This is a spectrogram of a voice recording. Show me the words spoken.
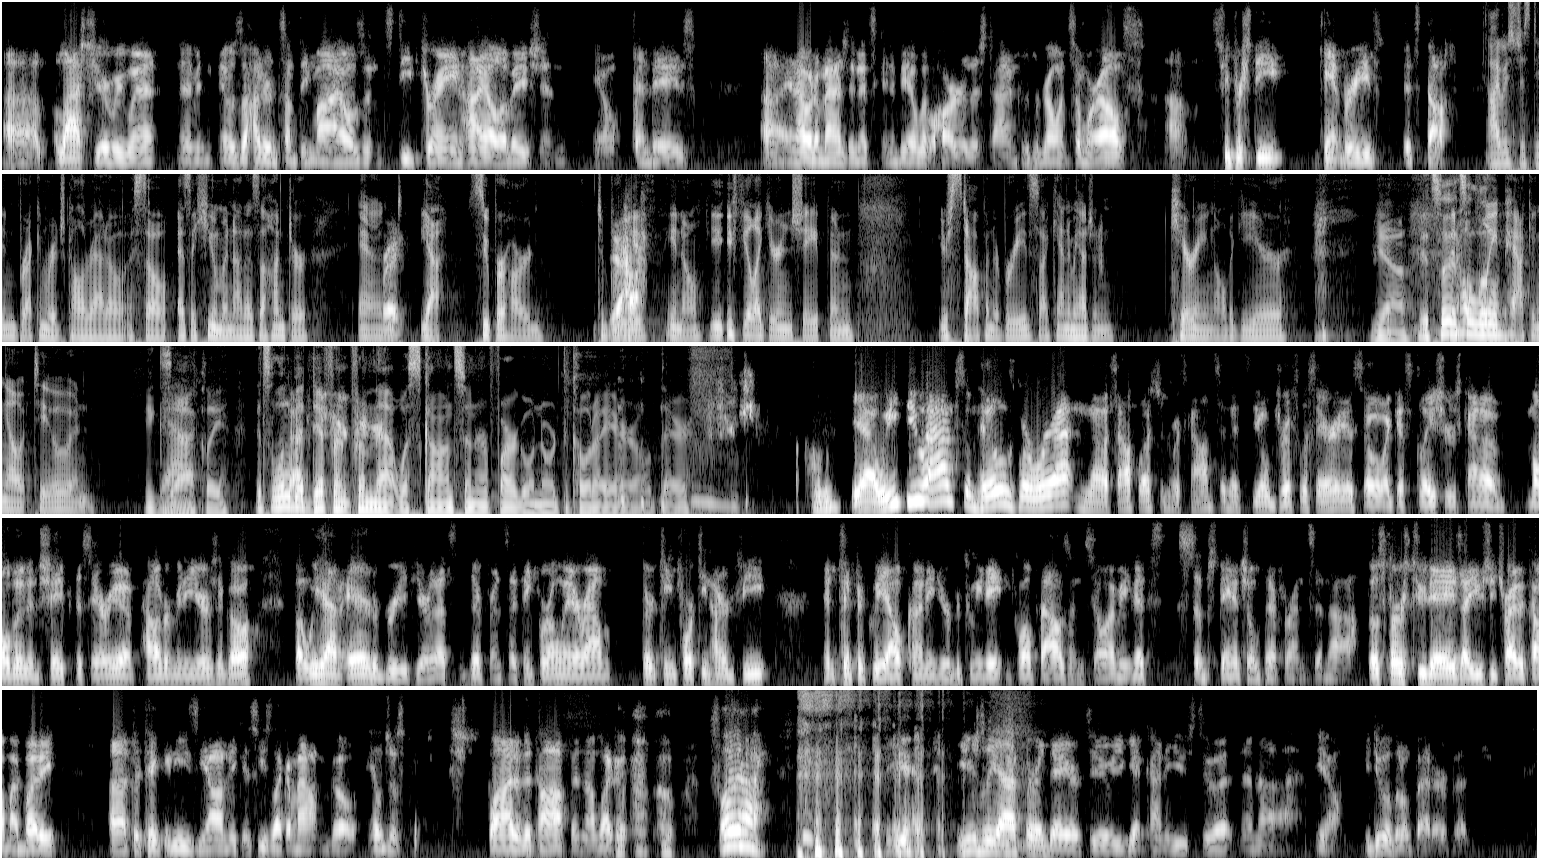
Uh, last year we went, I mean, it was a hundred something miles and steep terrain, high elevation, you know, 10 days. Uh, and I would imagine it's going to be a little harder this time because we're going somewhere else. Um, super steep, can't breathe. It's tough. I was just in Breckenridge, Colorado. So as a human, not as a hunter. And right. yeah, super hard to breathe. Yeah. You know, you, you feel like you're in shape and you're stopping to breathe. So I can't imagine carrying all the gear. Yeah, it's a, it's a little packing out too, and exactly. Yeah. It's a little That's bit different from that Wisconsin or Fargo, North Dakota air out there. Yeah, we do have some hills where we're at in uh, southwestern Wisconsin. It's the old driftless area, so I guess glaciers kind of molded and shaped this area however many years ago. But we have air to breathe here. That's the difference. I think we're only around 13, 1400 feet and typically elk hunting you're between eight and twelve thousand. So I mean it's substantial difference. And uh, those first two days, I usually try to tell my buddy uh, to take it easy on me because he's like a mountain goat. He'll just fly to the top, and I'm like, oh, slow down. yeah, usually after a day or two, you get kind of used to it, and uh, you know you do a little better. But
